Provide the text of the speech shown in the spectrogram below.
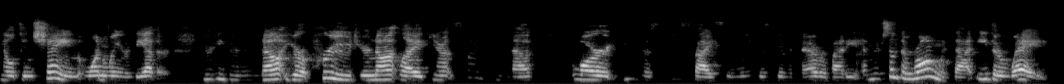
guilt and shame one way or the other. You're either not, you're a prude, you're not like, you're not spicy enough, or you just too spicy and you just give it to everybody. And there's something wrong with that either way.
